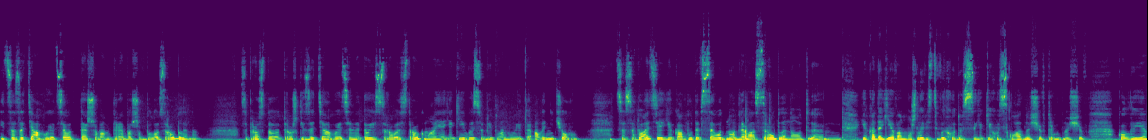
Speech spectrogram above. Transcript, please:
і це затягується. От те, що вам треба, щоб було зроблено, це просто трошки затягується. Не той строк має, який ви собі плануєте, але нічого. Це ситуація, яка буде все одно для вас зроблена, от, ем, яка дає вам можливість виходу з якихось складнощів, труднощів, коли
